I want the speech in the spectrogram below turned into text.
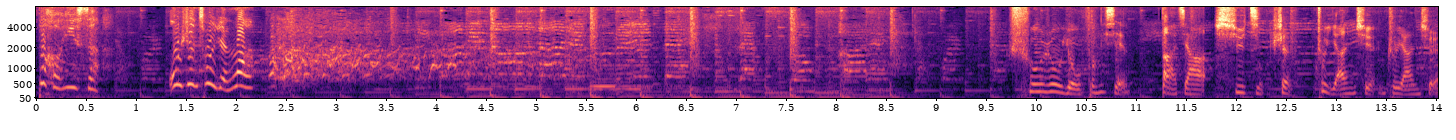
不好意思。”我认错人了。出入有风险，大家需谨慎，注意安全，注意安全。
